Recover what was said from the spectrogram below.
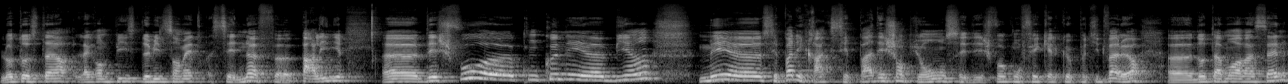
l'Autostar, la grande piste, 2100 mètres, c'est 9 euh, par ligne. Euh, des chevaux euh, qu'on connaît bien, mais c'est pas des cracks, c'est pas des champions, c'est des chevaux qui ont fait quelques petites valeurs, notamment à Vincennes.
